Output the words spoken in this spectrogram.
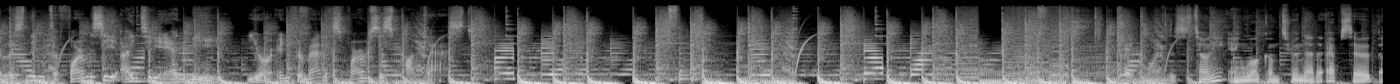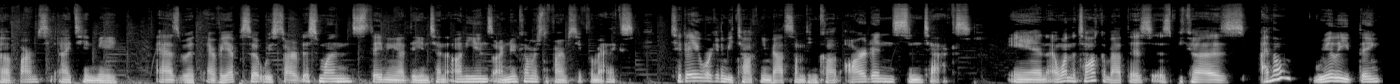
listening to Pharmacy IT and Me, your informatics pharmacist podcast. Hey everyone, this is Tony, and welcome to another episode of Pharmacy IT and Me. As with every episode, we start this one stating that the intended audience are newcomers to pharmacy informatics. Today, we're going to be talking about something called Arden syntax. And I want to talk about this is because I don't really think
